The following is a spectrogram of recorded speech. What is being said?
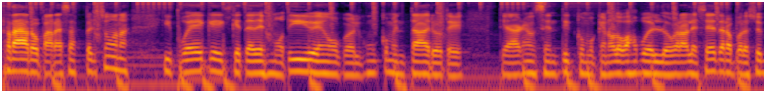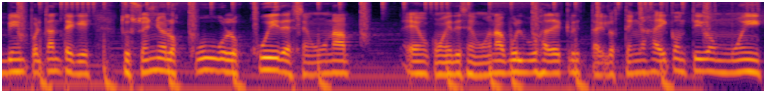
raro para esas personas y puede que, te desmotiven o con algún comentario te, te, hagan sentir como que no lo vas a poder lograr, etcétera. Por eso es bien importante que tus sueños los, los cuides en una como dicen, una burbuja de cristal y los tengas ahí contigo muy,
